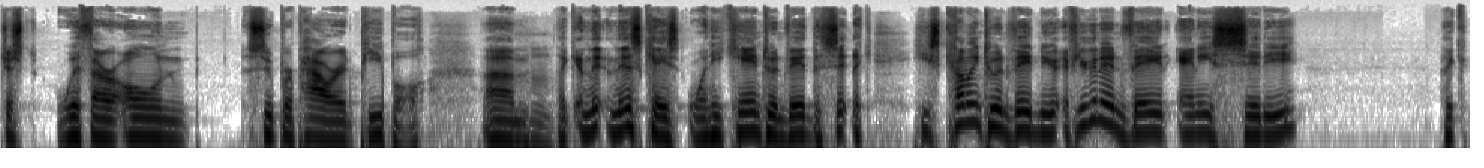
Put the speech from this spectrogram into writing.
just with our own superpowered people. Um, mm-hmm. Like in, th- in, this case, when he came to invade the city, like he's coming to invade New York. If you're going to invade any city, like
